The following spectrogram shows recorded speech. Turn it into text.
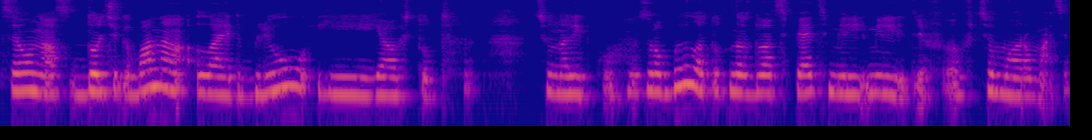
Це у нас Dolce Gabbana Light Blue, і я ось тут цю наліпку зробила. Тут у нас 25 мл в цьому ароматі.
